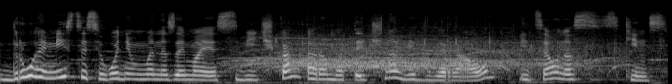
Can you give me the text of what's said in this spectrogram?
Друге місце сьогодні в мене займає свічка ароматична від Verao. І це у нас Skins.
